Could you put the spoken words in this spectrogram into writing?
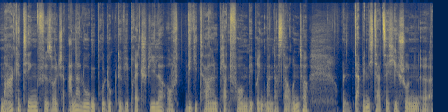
Marketing für solche analogen Produkte wie Brettspiele auf digitalen Plattformen? Wie bringt man das da unter? Und da bin ich tatsächlich schon äh,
